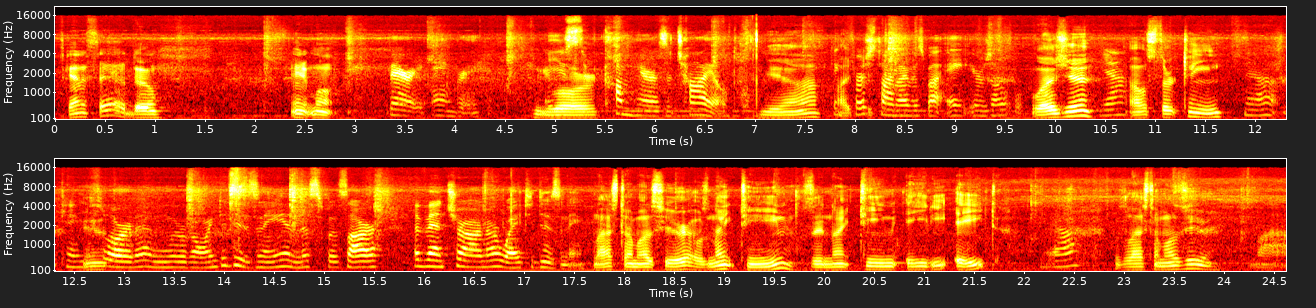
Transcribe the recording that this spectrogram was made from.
it's kind of sad though. Ain't it, Monk? Very angry. I You used are. to come here as a child. Yeah. I think first time I was about eight years old. Was you? Yeah. I was 13. Yeah, came to Florida and we were going to Disney and this was our adventure on our way to Disney. Last time I was here, I was 19. It was in 1988. Yeah? It was the last time I was here. Wow.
